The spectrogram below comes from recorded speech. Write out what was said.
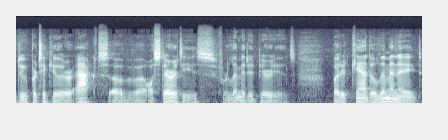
do particular acts of uh, austerities for limited periods, but it can't eliminate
